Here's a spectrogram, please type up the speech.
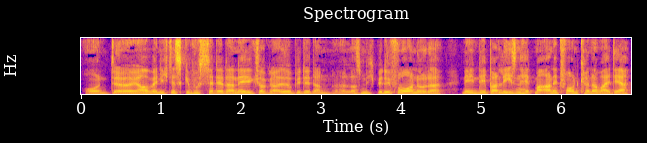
Und äh, ja, wenn ich das gewusst hätte, dann hätte ich gesagt, also bitte, dann äh, lass mich bitte fahren. Oder nee, in Nepalesen hätte man auch nicht fahren können, weil der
